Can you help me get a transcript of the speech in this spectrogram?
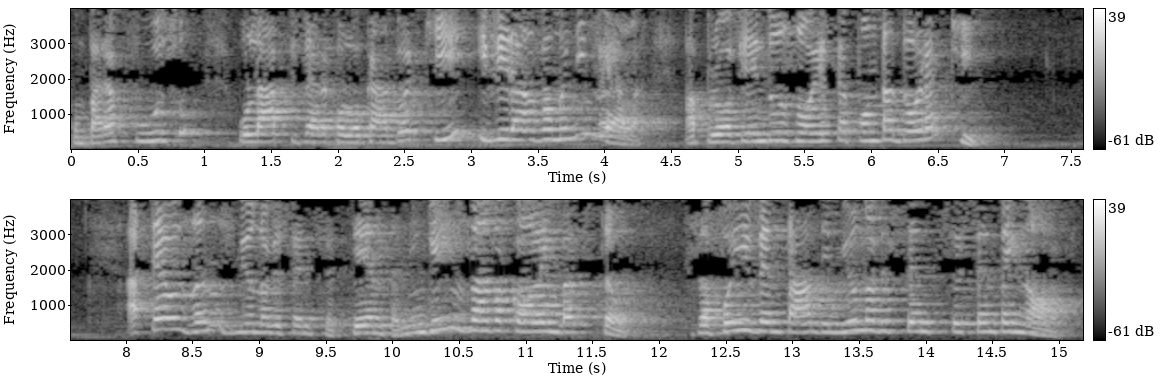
com parafuso, o lápis era colocado aqui e virava a manivela. A prof ainda usou esse apontador aqui. Até os anos 1970, ninguém usava cola em bastão, só foi inventada em 1969.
